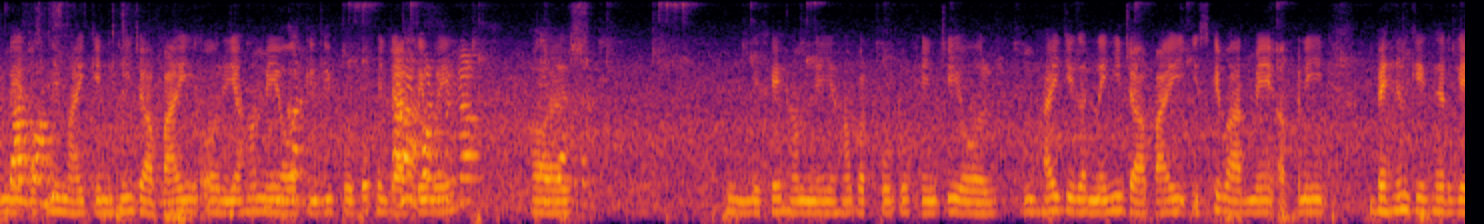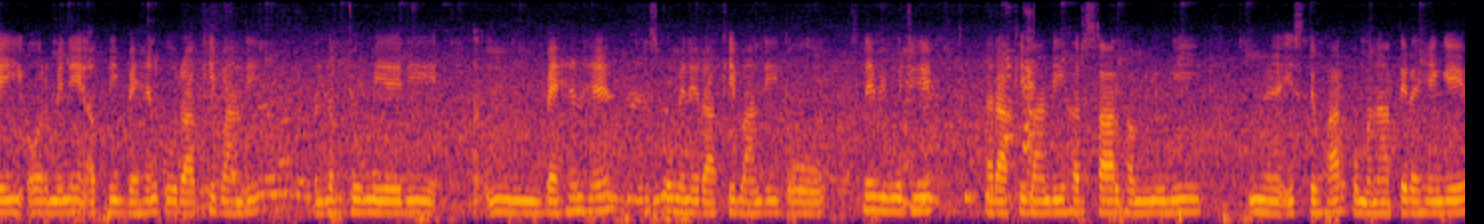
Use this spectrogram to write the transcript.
मैं अपने मायके नहीं जा पाई और यहाँ मैं और दीदी फ़ोटो खिंचाते हुए और देखे हमने यहाँ पर फ़ोटो खींची और भाई के घर नहीं जा पाई। इसके बाद मैं अपनी बहन के घर गई और मैंने अपनी बहन को राखी बांधी। मतलब जो मेरी बहन है जिसको मैंने राखी बांधी तो उसने भी मुझे राखी बांधी। हर साल हम यूँ ही इस त्यौहार को मनाते रहेंगे।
